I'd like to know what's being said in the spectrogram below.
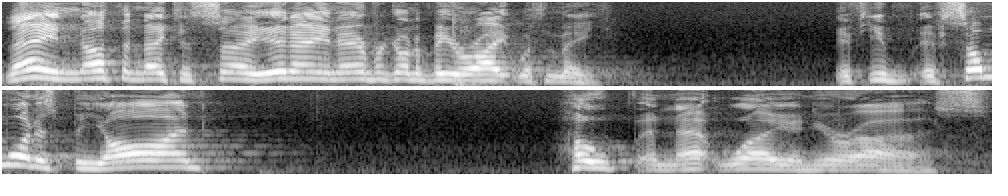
there ain't nothing they can say, it ain't ever going to be right with me. If, you, if someone is beyond hope in that way in your eyes,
